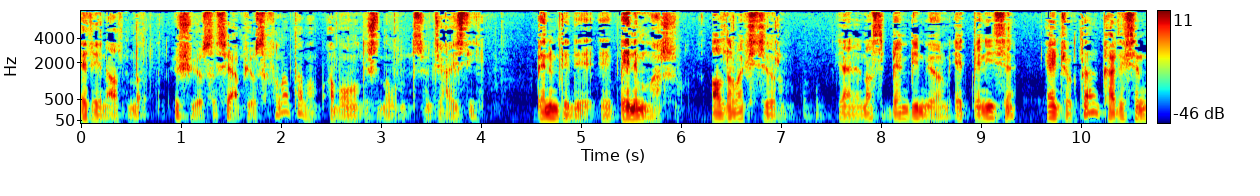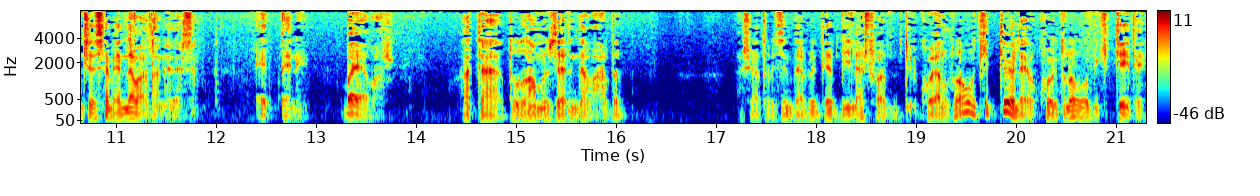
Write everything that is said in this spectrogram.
eteğin altında üşüyorsa, şey yapıyorsa falan tamam. Ama onun dışında onun dışında caiz değil. Benim dedi, e, benim var. Aldırmak istiyorum. Yani nasıl ben bilmiyorum. Et beni ise en çok da kardeşlerin içerisinde bende var zannedersem. Et beni. Baya var. Hatta dudağımın üzerinde vardı. Aşağıda bizim berberde bir ilaç vardı koyalım falan. O gitti öyle koydular o bir gittiydi.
